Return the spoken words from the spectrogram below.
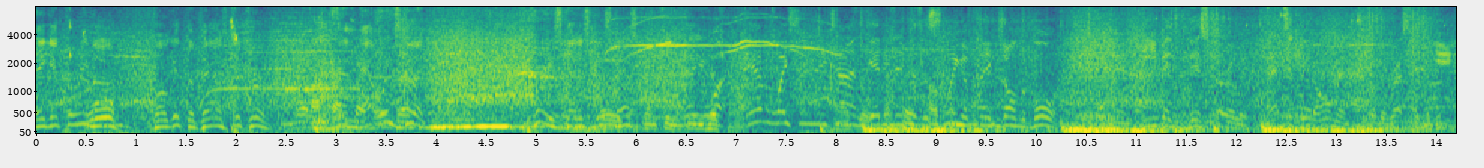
They get the rebound. Bogut the pass to Curry. And that one's good. Curry's got his first basket. Tell you what, they haven't wasted any time getting into the swing of things on the board. And even this early, that's a good omen for the rest of the game.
